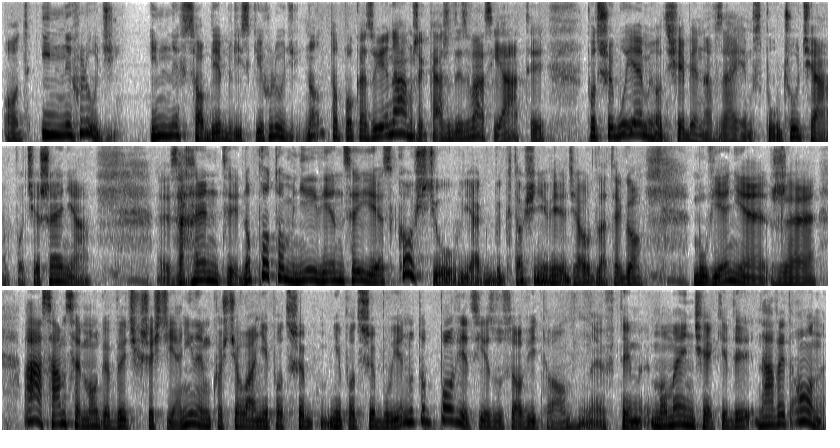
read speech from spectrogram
od innych ludzi innych sobie bliskich ludzi. No to pokazuje nam, że każdy z Was, ja, Ty, potrzebujemy od siebie nawzajem współczucia, pocieszenia, e, zachęty. No po to mniej więcej jest Kościół, jakby ktoś nie wiedział. Dlatego mówienie, że a sam se mogę być chrześcijaninem, Kościoła nie, potrzeb nie potrzebuję, no to powiedz Jezusowi to w tym momencie, kiedy nawet On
